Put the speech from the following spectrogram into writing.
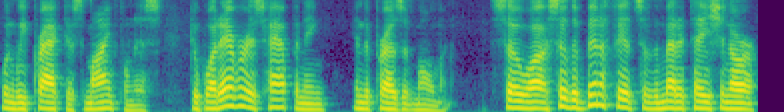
when we practice mindfulness to whatever is happening in the present moment. So, uh, so the benefits of the meditation are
